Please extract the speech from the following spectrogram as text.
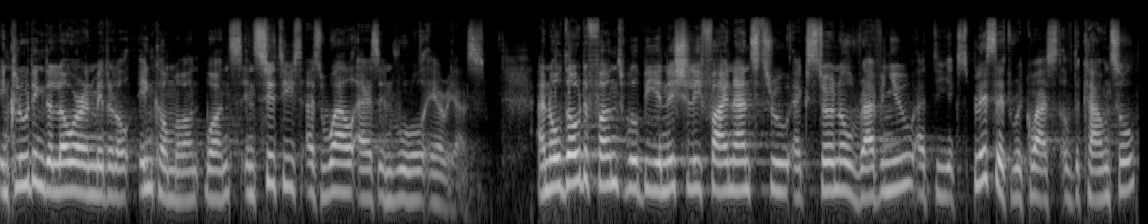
including the lower and middle income ones in cities as well as in rural areas. And although the fund will be initially financed through external revenue at the explicit request of the Council,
